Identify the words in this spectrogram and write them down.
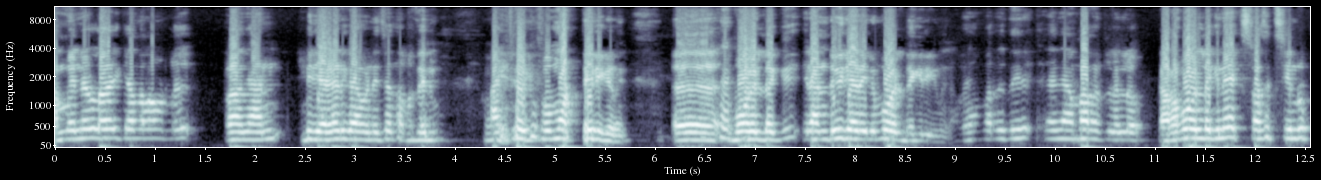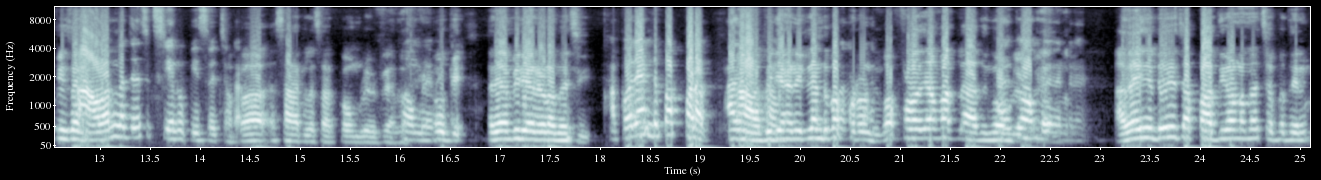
അമ്മേനെ ഉള്ളത് കഴിക്കാന്നുള്ള മൂഡിൽ ഞാൻ ബിരിയാണി എടുക്കാൻ വേണ്ടി ചെന്നപ്പോഴത്തേനും അതിനൊക്കെ ഇപ്പൊ മുട്ട ഇരിക്കണ്. ബോയിൽഡ് എഗ് രണ്ട് ബിരിയാണിയിലും ബോയിൽഡ് എഗ് ഇരിക്കുന്നത് അപ്പൊ ഞാൻ പറഞ്ഞത് ഞാൻ പറഞ്ഞിട്ടില്ലല്ലോ. കാരണം ബോയിൽഡ് എഗിന് എക്സ്ട്രാ സിക്സ്റ്റീൻ റുപ്പീസ് അപ്പൊ സാറില്ല സാർ കോംപ്ലിമെന്ററി. ഓക്കെ അത് ഞാൻ ബിരിയാണി ഇവിടെ വെച്ച്? അപ്പൊ രണ്ട് പപ്പടം. ആ ബിരിയാണിയിൽ രണ്ട് പപ്പടം ഉണ്ട്. പപ്പടം ഞാൻ പറഞ്ഞില്ല അത് കോംപ്ലിമെന്ററി. അത് കഴിഞ്ഞിട്ട് ചപ്പാത്തി കൊണ്ടെന്ന് വെച്ചപ്പോഴത്തേനും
